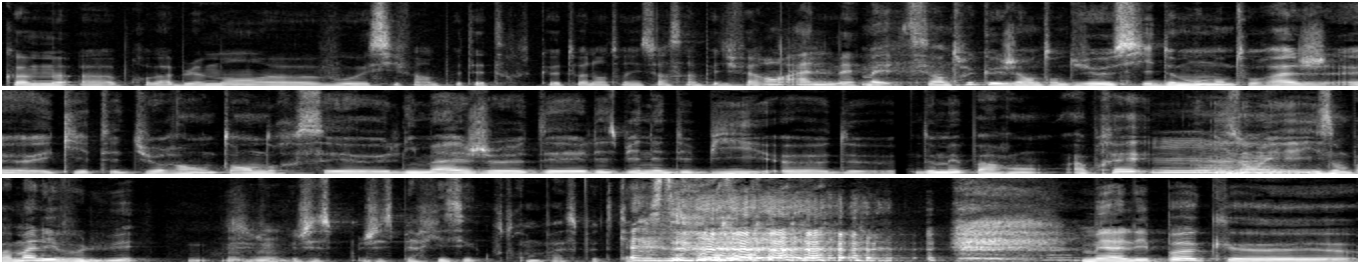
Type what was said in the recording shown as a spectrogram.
comme euh, probablement euh, vous aussi. Enfin, peut-être que toi, dans ton histoire, c'est un peu différent, Anne. Mais, mais c'est un truc que j'ai entendu aussi de mon entourage euh, et qui était dur à entendre. C'est l'image des lesbiennes et des bi de, de, mes parents. Après, mmh. ils, ont, ils ont pas mal évolué. Mhm. J'espère qu'ils écouteront pas ce podcast. Mais à l'époque, euh,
